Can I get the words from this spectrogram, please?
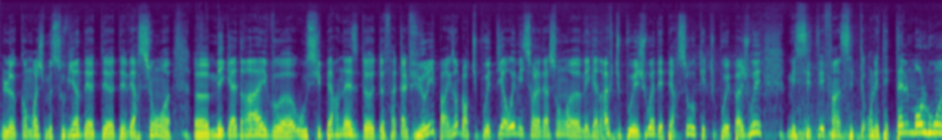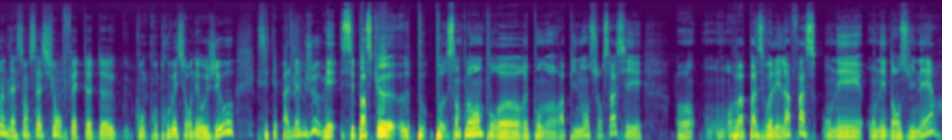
le, quand moi je me souviens des, des- des versions euh, Mega Drive euh, ou Super NES de, de Fatal Fury, par exemple, alors tu pouvais te dire, oui, mais sur la version euh, Mega Drive, tu pouvais jouer à des persos auxquels tu pouvais pas jouer, mais c'était, enfin, c'était, on était tellement loin de la sensation en fait de, qu'on, qu'on trouvait sur Neo Geo que c'était pas le même jeu. Mais c'est parce que, euh, pour- pour- simplement pour euh, répondre rapidement sur ça, c'est euh, on, on va pas se voiler la face. On est, on est dans une ère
